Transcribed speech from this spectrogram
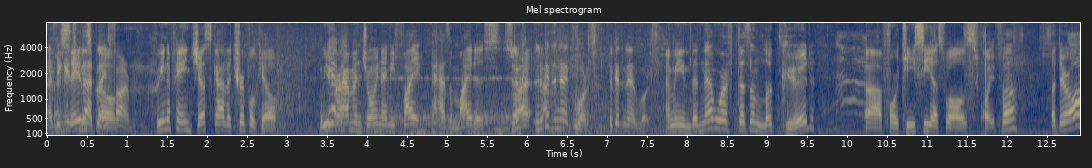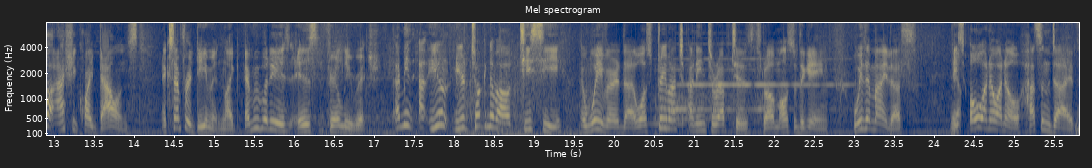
I think I it's say that misplaced though, farm. Queen of Pain just got a triple kill. Weaver Yeah, haven't joined any fight, has a Midas. So Look, I, at- look at the net worth. Look at the net worth. I mean, the net worth doesn't look good uh, for TC as well as Koifa, but they're all actually quite balanced. except for Demon. Like everybody is, is fairly rich. I mean, uh, you're, you're talking about TC, a Weaver that was pretty much uninterrupted throughout most of the game, with a Midas. He's 0 0 0, hasn't died.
